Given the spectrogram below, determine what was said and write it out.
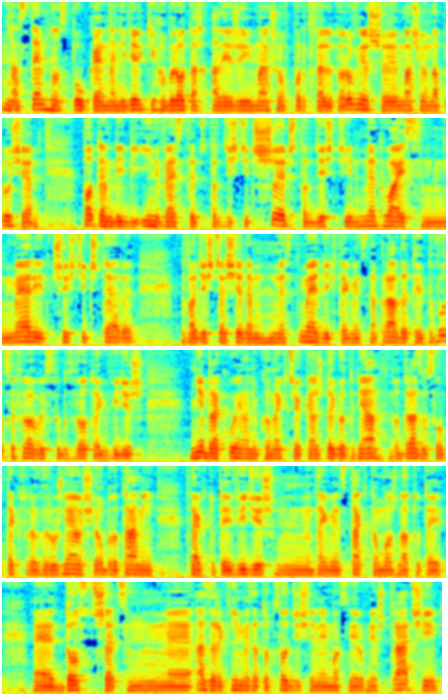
następną spółkę na niewielkich obrotach, ale jeżeli masz ją w portfelu, to również y, masz ją na plusie. Potem BB Invest 43, 40 Netwise, Merit 34, 27 Nest Medic, tak więc naprawdę tych dwucyfrowych stóp zwrotek widzisz nie brakuje na New Connectie każdego dnia. Od razu są te, które wyróżniają się obrotami, tak jak tutaj widzisz, mm, tak więc tak to można tutaj e, dostrzec. Mm, a zerknijmy za to, co dzisiaj najmocniej również traci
